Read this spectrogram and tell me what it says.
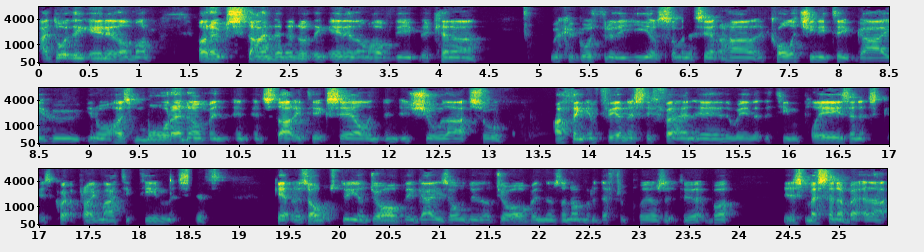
I don't think any of them are are outstanding. I don't think any of them have the the kind of we could go through the years, some of the centre half, a Coloccini type guy who, you know, has more in him and, and, and started to excel and, and, show that. So I think, in fairness, they fit into the way that the team plays, and it's, it's quite a pragmatic team. It's just get results, do your job. The guys all do their job, and there's a number of different players that do it. But you're just missing a bit of that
